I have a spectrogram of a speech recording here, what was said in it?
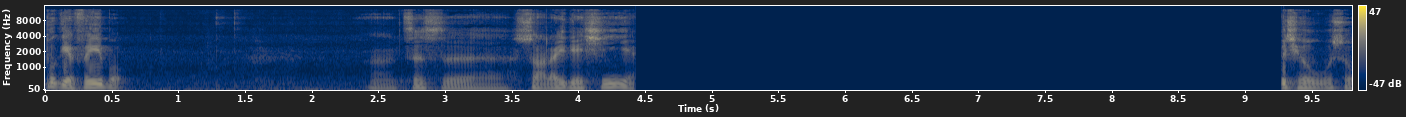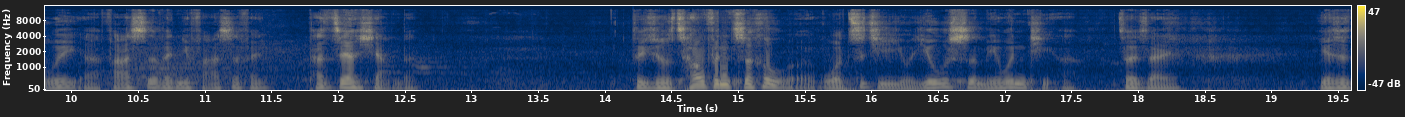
不给飞不？嗯，这是耍了一点心眼。球无所谓啊，罚四分就罚四分，他是这样想的。这就是超分之后，我自己有优势没问题啊，这在也是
